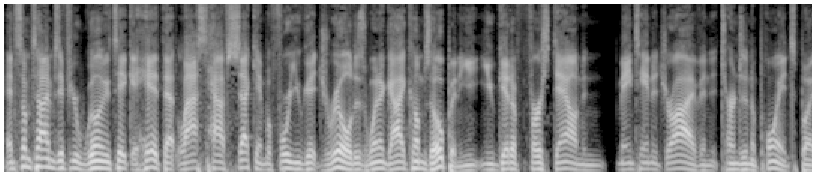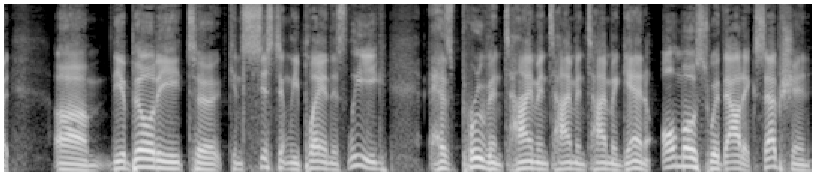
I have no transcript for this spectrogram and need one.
And sometimes if you're willing to take a hit, that last half second before you get drilled is when a guy comes open. You, you get a first down and maintain a drive and it turns into points. But um, the ability to consistently play in this league has proven time and time and time again, almost without exception,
